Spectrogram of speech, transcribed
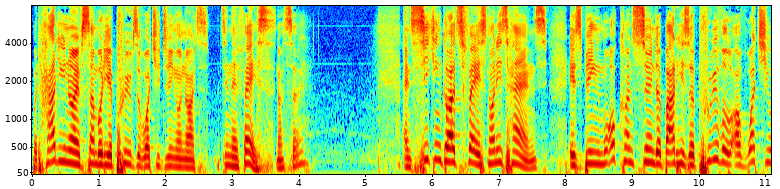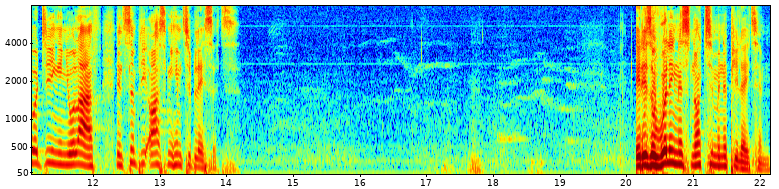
But how do you know if somebody approves of what you're doing or not? It's in their face, not so? And seeking God's face, not his hands, is being more concerned about his approval of what you are doing in your life than simply asking him to bless it. It is a willingness not to manipulate him.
